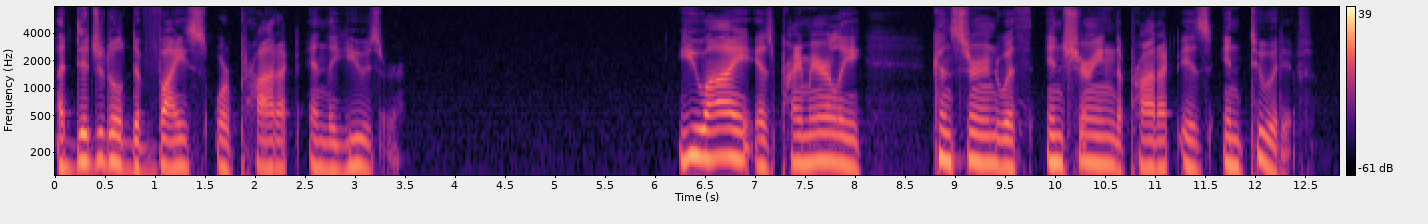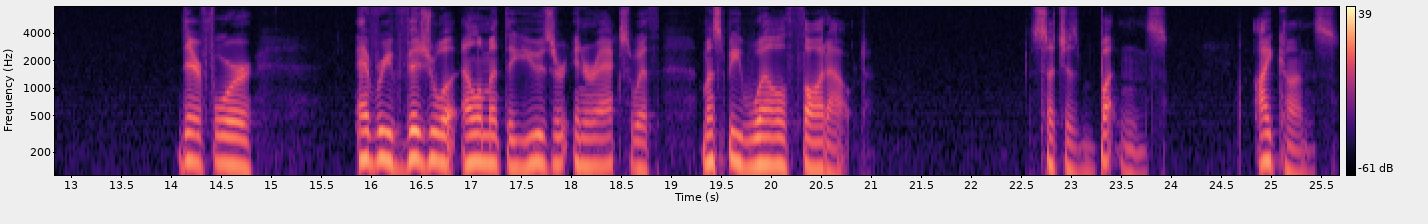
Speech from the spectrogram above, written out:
a digital device or product and the user. UI is primarily concerned with ensuring the product is intuitive. Therefore, every visual element the user interacts with must be well thought out, such as buttons, icons,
